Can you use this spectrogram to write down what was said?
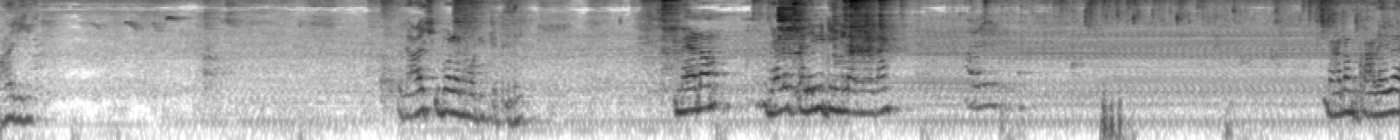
மாதிரி. ராசி பலன் ஓட்டிகிட்டு இருக்குது மேடம் வேலை கழுவிட்டீங்களா மேடம்? மேடம் காலையில்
